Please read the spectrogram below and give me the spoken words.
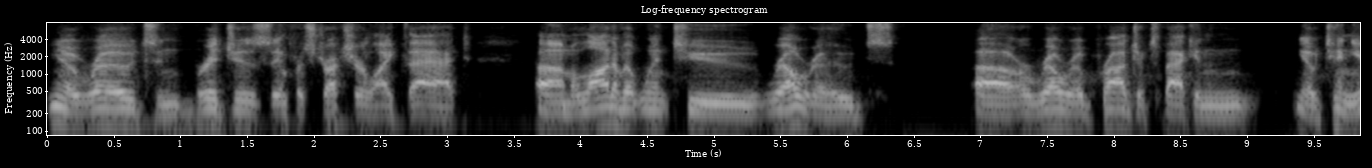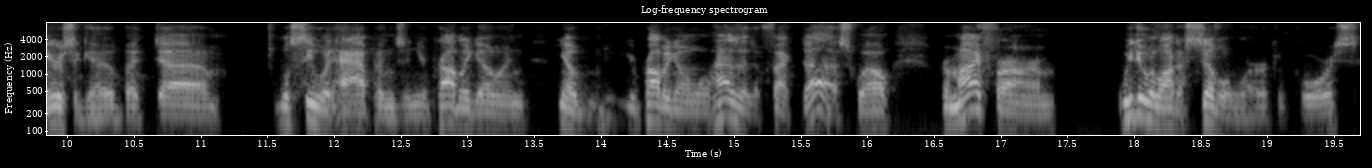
you know roads and bridges infrastructure like that um, a lot of it went to railroads uh, or railroad projects back in know 10 years ago but uh, we'll see what happens and you're probably going you know you're probably going well how does it affect us well for my firm we do a lot of civil work, of course,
